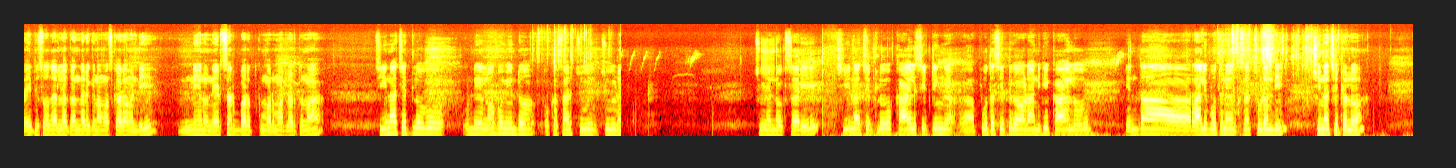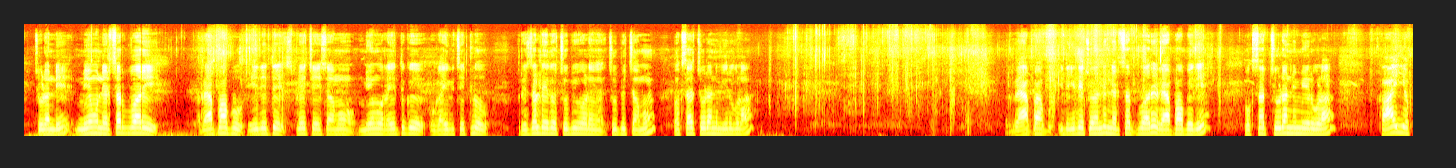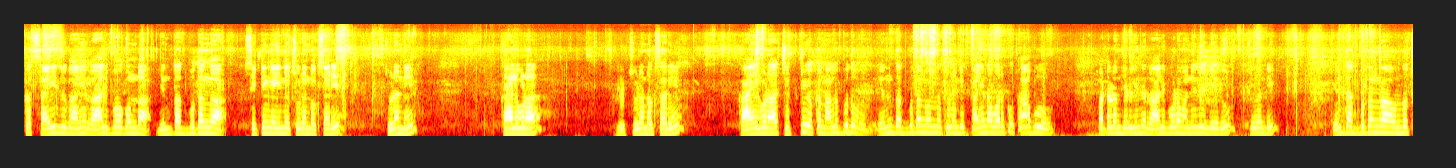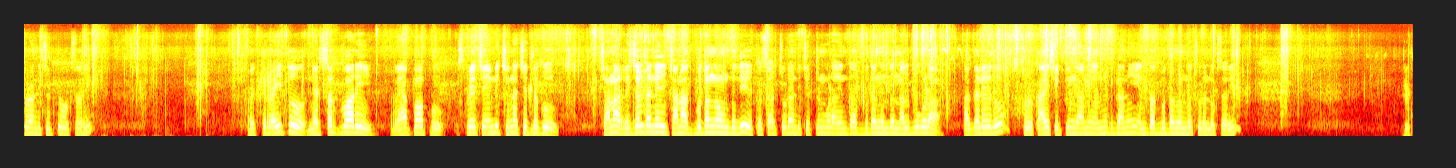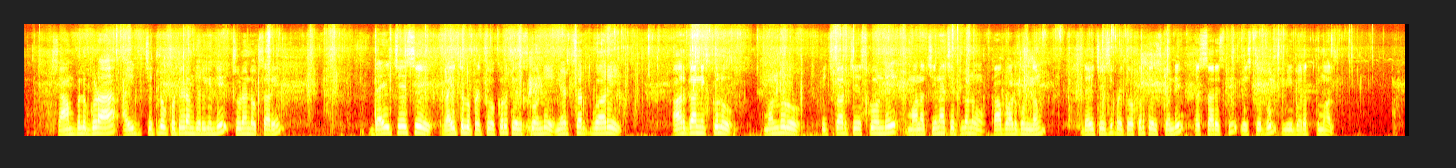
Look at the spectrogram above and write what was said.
రైతు సోదరులకు అందరికీ నమస్కారం అండి. నేను నెట్సర్ భరత్ కుమార్ మాట్లాడుతున్నా. చీనా చెట్లు ఉండే లోపం ఏంటో ఒకసారి చూ చూడ చూడండి ఒకసారి. చీనా చెట్లు కాయలు సెట్టింగ్ పూత సెట్ కావడానికి కాయలు ఎంత రాలిపోతున్నాయో ఒకసారి చూడండి చీనా చెట్లలో. చూడండి మేము నెట్సర్ వారి ర్యాపాపు ఏదైతే స్ప్రే చేశామో మేము రైతుకు ఒక ఐదు చెట్లు రిజల్ట్ ఏదో చూపివ్వడం చూపించాము. ఒకసారి చూడండి మీరు కూడా. ర్యాపాప్ ఇది ఇదే చూడండి నెట్సప్ వారి ర్యాపాప్ ఇది. ఒకసారి చూడండి మీరు కూడా. కాయ యొక్క సైజు కానీ రాలిపోకుండా ఎంత అద్భుతంగా సెట్టింగ్ అయిందో చూడండి ఒకసారి. చూడండి. కాయలు కూడా. చూడండి ఒకసారి. కాయ కూడా చెట్టు యొక్క నలుపు ఎంత అద్భుతంగా ఉందో చూడండి. పైన వరకు కాపు పట్టడం జరిగింది. రాలిపోవడం అనేది లేదు. చూడండి. ఎంత అద్భుతంగా ఉందో చూడండి చెట్టు ఒకసారి. ప్రతి రైతు నెట్సర్ప్ వారి ర్యాపాప్ స్ప్రే చేయండి. చిన్న చెట్లకు చాలా రిజల్ట్ అనేది చాలా అద్భుతంగా ఉంటుంది. ఒకసారి చూడండి చెట్టును కూడా ఎంత అద్భుతంగా ఉందో. నలుపు కూడా తగ్గలేదు. చూడు కాయ సెట్టింగ్ కానీ అన్నిటికి కానీ ఎంత అద్భుతంగా ఉందో చూడండి ఒకసారి. షాంపులకు కూడా ఐదు చెట్లు కొట్టడం జరిగింది. చూడండి ఒకసారి. దయచేసి రైతులు ప్రతి ఒక్కరూ తెలుసుకోండి. నెట్సర్ప్ వారి ఆర్గానిక్లు మందులు పిచికారి చేసుకోండి. మన చిన్న చెట్లను కాపాడుకుందాం. దయచేసి ప్రతి ఒక్కరు తెలుసుకోండి. ఎస్ఆర్ఎస్పి వెజిటేబుల్ మీ భరత్ కుమార్.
